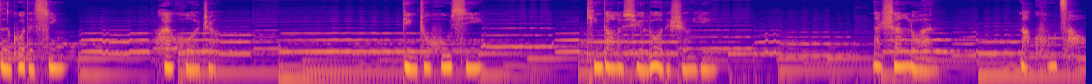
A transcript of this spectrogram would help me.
死过的心还活着，屏住呼吸，听到了雪落的声音。那山峦，那枯草，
